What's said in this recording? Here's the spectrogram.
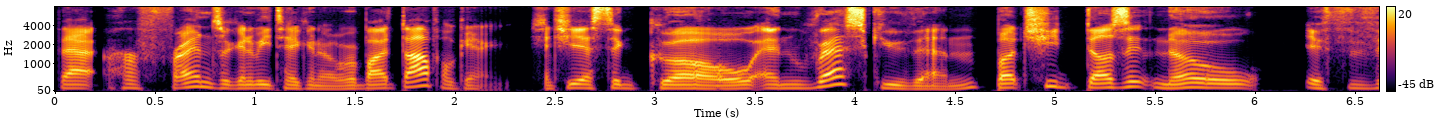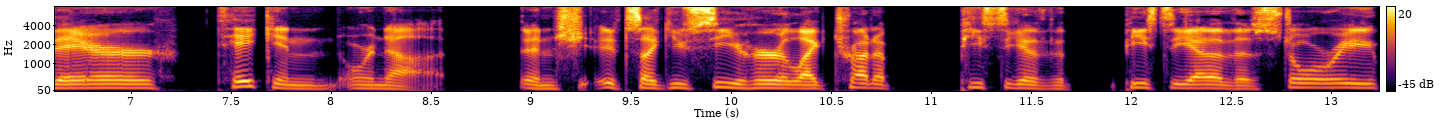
that her friends are going to be taken over by doppelgangers. And she has to go and rescue them, but she doesn't know if they're taken or not. And she, it's like you see her like try to piece together the piece together the story,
